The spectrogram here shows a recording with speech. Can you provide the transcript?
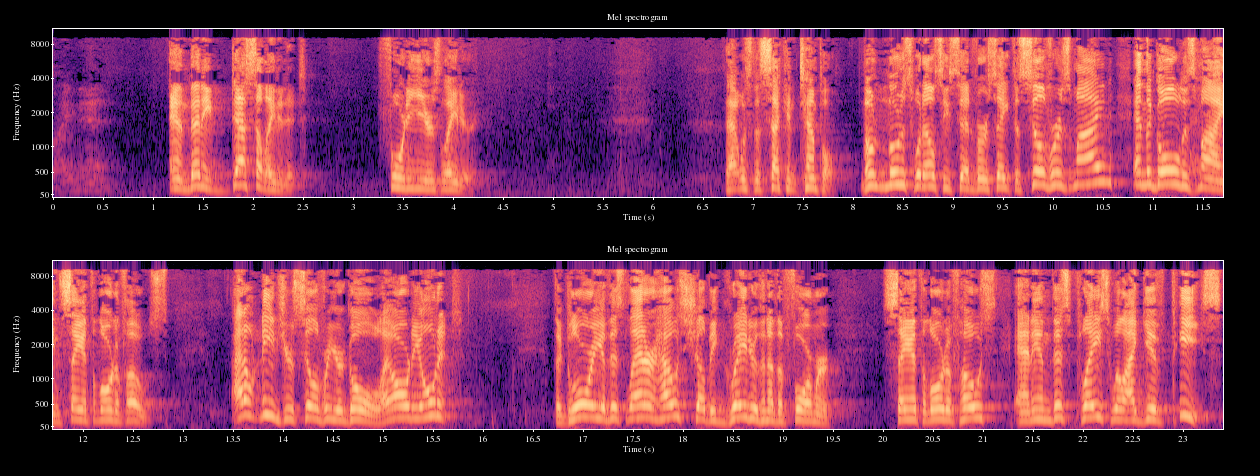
Amen. And then he desolated it 40 years later. That was the second temple. Notice what else he said, verse 8. The silver is mine and the gold is mine, saith the Lord of hosts. I don't need your silver, your gold. I already own it. The glory of this latter house shall be greater than of the former, saith the Lord of hosts. And in this place will I give peace,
